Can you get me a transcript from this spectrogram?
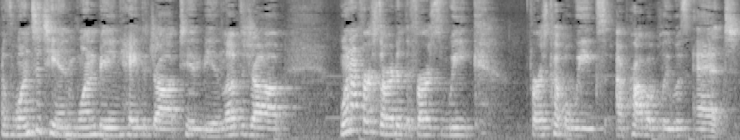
of 1 to 10, 1 being hate the job, 10 being love the job, when I first started the first week, first couple weeks, I probably was at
